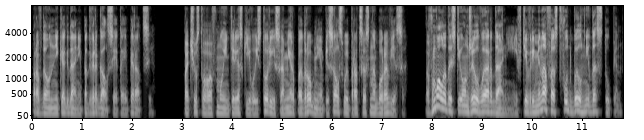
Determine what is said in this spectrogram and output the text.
Правда, он никогда не подвергался этой операции. Почувствовав мой интерес к его истории, Самир подробнее описал свой процесс набора веса. В молодости он жил в Иордании, и в те времена фастфуд был недоступен.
